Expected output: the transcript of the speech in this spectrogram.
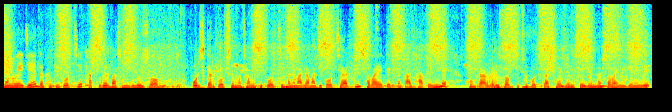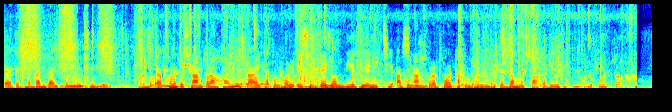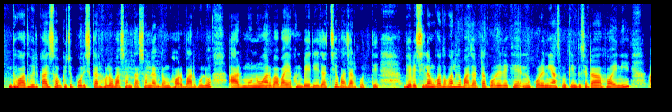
মনু এই যে দেখো কি করছে ঠাকুরের বাসনগুলো সব পরিষ্কার করছে মোছামুছি করছে মানে মাঝামাঝি করছে আর কি। সবাই এক একটা কাজ হাতে নিলে খুব তাড়াতাড়ি সব কিছু কোচকাজ হয়ে যাবে। সেই জন্য সবাই নিজে নিজে এক একটা কাজ দায়িত্ব নিয়েছে। এখনও তো স্নান করা হয়নি তাই ঠাকুর ঘরের এই সিটটায় জল দিয়ে ধুয়ে নিচ্ছি। আর স্নান করার পর ঠাকুর ঘরের ভিতরটা মোছা হবে। ধোয়াধুয়ির কাজ সব কিছু পরিষ্কার হলো বাসন টাসন একদম ঘর বারগুলো। আর মনু আর বাবাই এখন বেরিয়ে যাচ্ছে বাজার করতে। ভেবেছিলাম গতকালকে বাজারটা করে রেখে করে নিয়ে আসব, কিন্তু সেটা হয়নি।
